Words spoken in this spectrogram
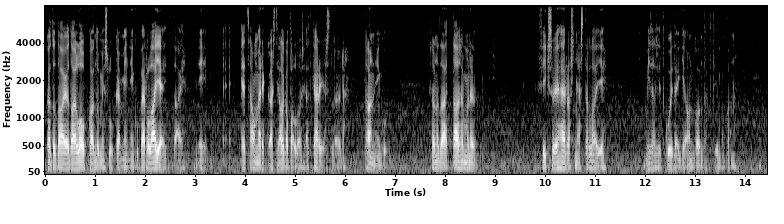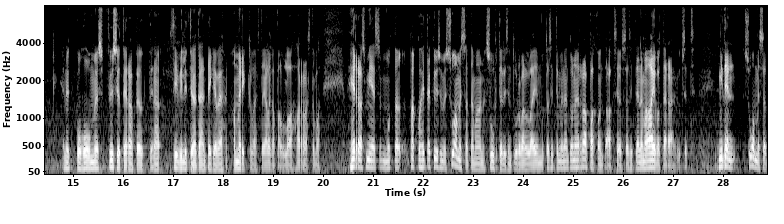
katsotaan jotain loukkaantumislukemia niin kuin per lajeittain, niin et sä amerikkalaista jalkapalloa sieltä kärjestä löydä. Tää on niin kuin, sanotaan, että tää on semmoinen fiksujen herrasmiesten laji, missä sitten kuitenkin on kontaktia mukana. Ja nyt puhuu myös fysioterapeuttina siviilityötään tekevä amerikkalaista jalkapalloa harrastava herrasmies, mutta pakko heittää kysymys. Suomessa tämä on suhteellisen turvallinen laji, mutta sitten mennään tuonne rapakon taakse, jossa sitten nämä aivotärähdykset. Miten Suomessa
